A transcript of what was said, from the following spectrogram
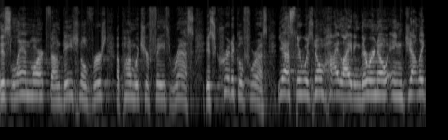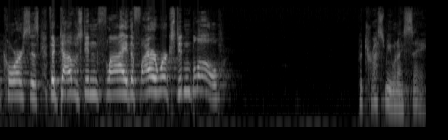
This landmark foundational verse upon which your faith rests is critical for us. Yes, there was no highlighting, there were no angelic choruses, the doves didn't fly, the fireworks didn't blow. But trust me when I say,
